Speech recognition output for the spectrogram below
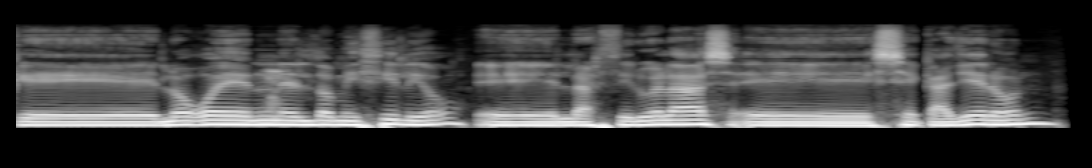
Que luego en el domicilio las ciruelas se cayeron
